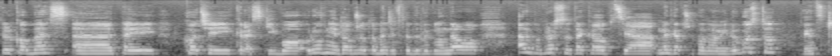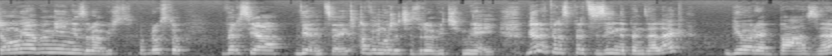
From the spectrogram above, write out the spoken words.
tylko bez e, tej kociej kreski, bo równie dobrze to będzie wtedy wyglądało, ale po prostu taka opcja mega przypadła mi do gustu, więc czemu miałabym jej nie zrobić? To jest po prostu wersja więcej, a wy możecie zrobić mniej. Biorę teraz precyzyjny pędzelek, biorę bazę,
